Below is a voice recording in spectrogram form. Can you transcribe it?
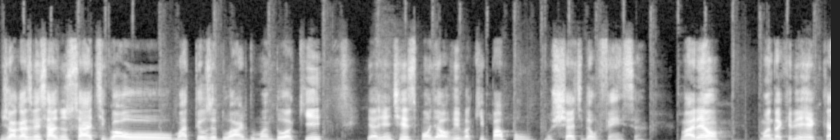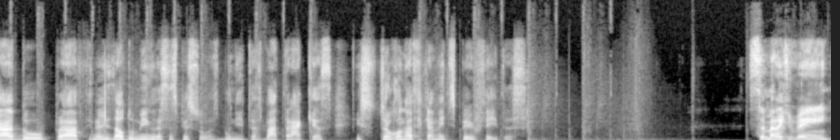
Joga as mensagens no site, igual o Matheus Eduardo mandou aqui. E a gente responde ao vivo aqui, papum, no chat da ofensa. Marião, manda aquele recado pra finalizar o domingo dessas pessoas bonitas, batráquias, estrogonoficamente perfeitas. Semana que vem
